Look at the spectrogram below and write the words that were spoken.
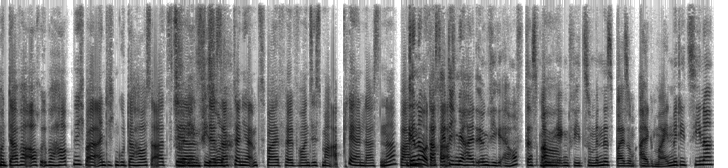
Und da war auch überhaupt nicht, weil eigentlich ein guter Hausarzt, So der, irgendwie der so- sagt dann ja im Zweifel, wollen Sie es mal abklären lassen, ne? Beim genau, das Facharzt. hätte ich mir halt irgendwie erhofft, dass man Oh. irgendwie zumindest bei so einem Allgemeinmediziner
